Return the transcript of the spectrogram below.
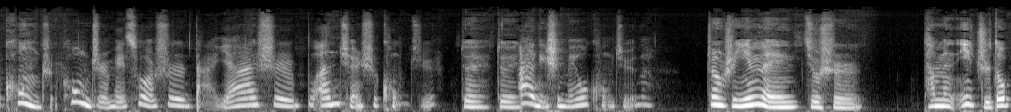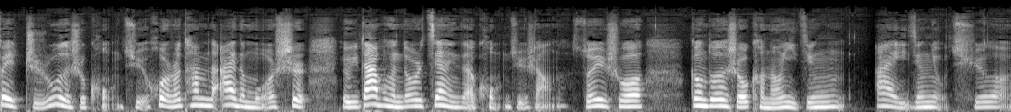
控制。控制没错，是打压，是不安全，是恐惧。对对，爱里是没有恐惧的。正是因为就是他们一直都被植入的是恐惧，或者说他们的爱的模式有一大部分都是建立在恐惧上的，所以说更多的时候可能已经爱已经扭曲了，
